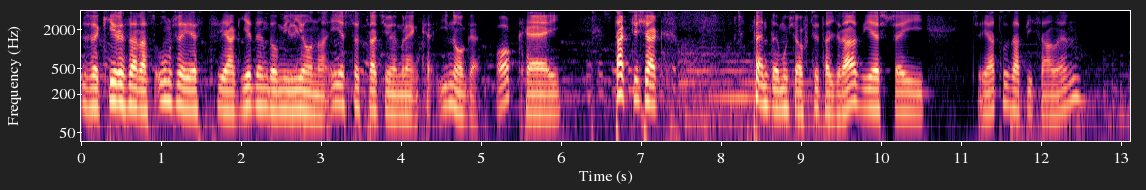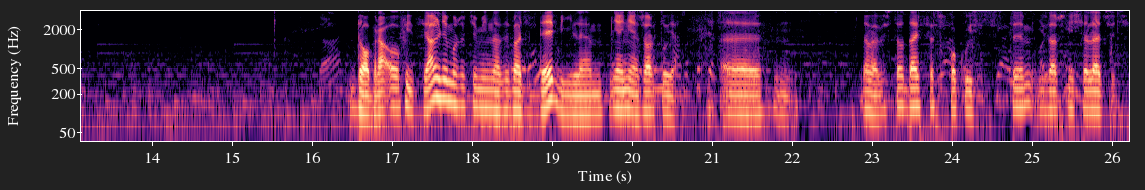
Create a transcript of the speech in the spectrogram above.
Że Kir zaraz umrze jest jak jeden do miliona i jeszcze straciłem rękę i nogę. Okej. Okay. Tak czy siak będę musiał wczytać raz jeszcze i... Czy ja tu zapisałem? Dobra, oficjalnie możecie mnie nazywać debilem. Nie, nie, żartuję. Eee, dobra, wiesz co, daj sobie spokój z tym i zacznij się leczyć.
